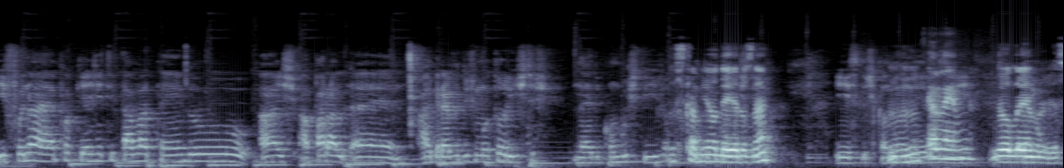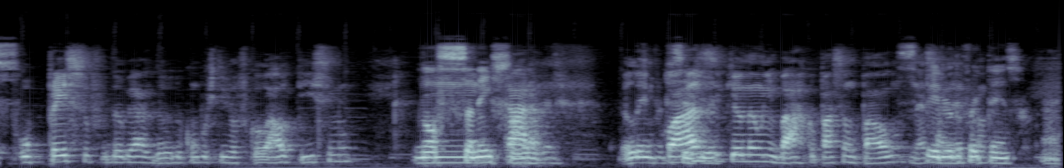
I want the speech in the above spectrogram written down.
E foi na época que a gente tava tendo as, a, para, é, a greve dos motoristas, né, de combustível. Dos caminhoneiros, né? Isso, dos caminhoneiros. Uhum. Eu lembro. Eu lembro disso. O preço do, do, do combustível ficou altíssimo. Nossa, e, nem fala. Cara, eu lembro Quase que eu não embarco para São Paulo. Esse período época. foi tenso. É.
